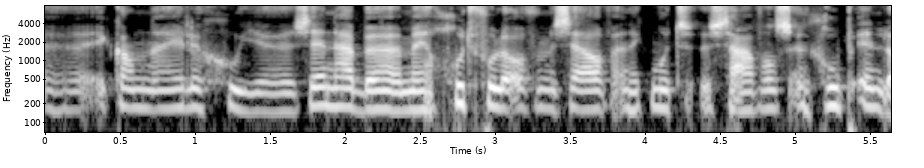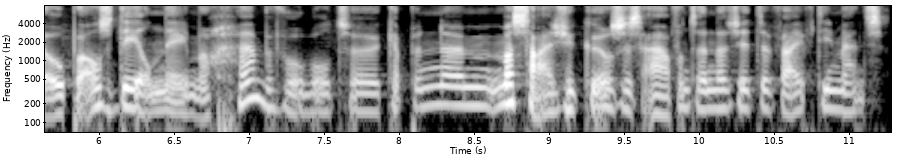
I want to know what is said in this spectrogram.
Uh, ik kan een hele goede zin hebben, me heel goed voelen over mezelf. En ik moet s'avonds een groep inlopen als deelnemer. Hè? Bijvoorbeeld, uh, ik heb een uh, massagecursusavond en daar zitten 15 mensen.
